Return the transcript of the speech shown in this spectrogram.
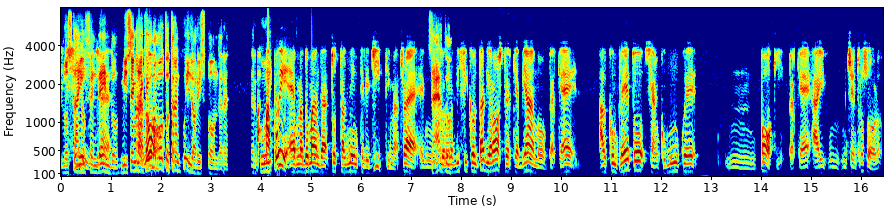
lo stai sì, offendendo? Cioè, Mi sembra che no. uno molto tranquillo a rispondere. Ma, cui... ma, poi è una domanda totalmente legittima, cioè certo. con una difficoltà di roster che abbiamo perché al completo siamo comunque mh, pochi perché hai un, un, centro solo.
